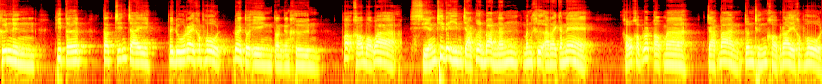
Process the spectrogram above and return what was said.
คืนหนึ่ง พี่เติร์ดตัดสินใจไปดูไร่ข้าวโพดด้วยตัวเองตอนกลางคืน เพราะเขาบอกว่า เสียงที่ได้ยินจากเพื่อนบ้านนั้น มันคืออะไรกันแน่ เขาขับรถออกมา จากบ้านจนถึงขอบไร่ข้าวโพด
